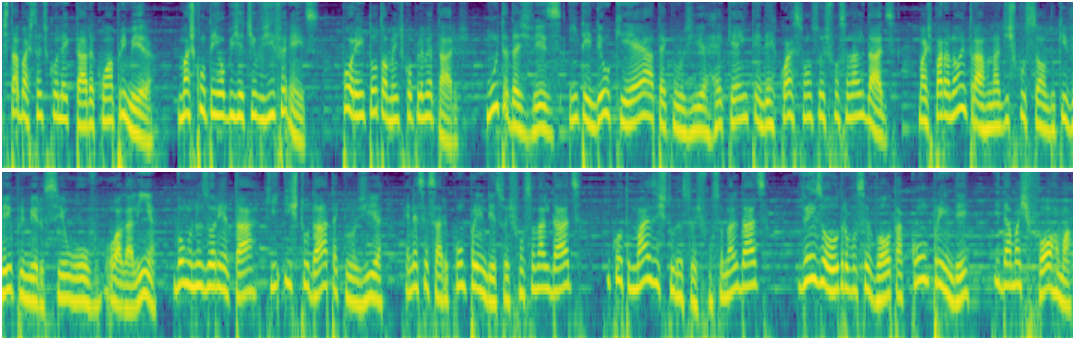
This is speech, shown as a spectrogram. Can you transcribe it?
está bastante conectada com a primeira, mas contém objetivos diferentes, porém totalmente complementares. Muitas das vezes, entender o que é a tecnologia requer entender quais são suas funcionalidades, mas para não entrarmos na discussão do que veio primeiro, se o ovo ou a galinha, vamos nos orientar que estudar a tecnologia é necessário compreender suas funcionalidades e quanto mais estuda suas funcionalidades, vez ou outra você volta a compreender e dar mais forma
